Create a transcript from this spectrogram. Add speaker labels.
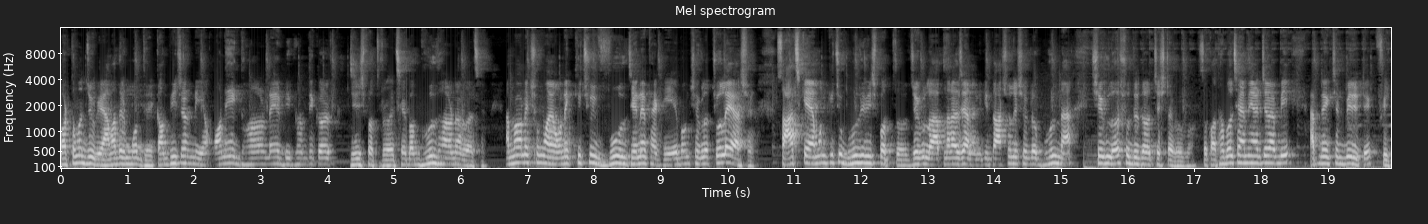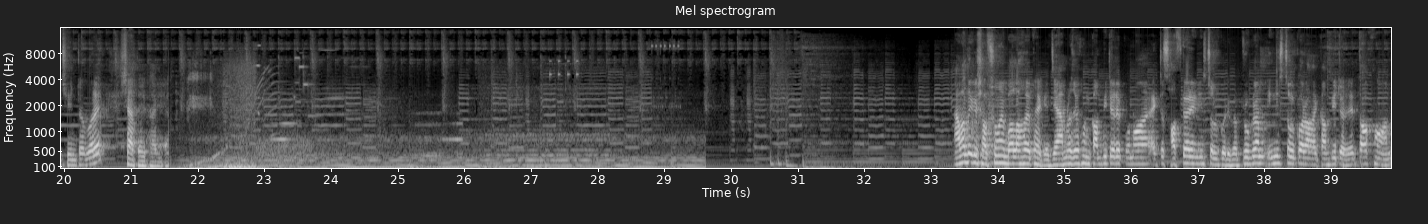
Speaker 1: বর্তমান যুগে আমাদের মধ্যে কম্পিউটার নিয়ে অনেক ধরনের বিভ্রান্তিকর জিনিসপত্র রয়েছে বা ভুল ধারণা রয়েছে। আমরা অনেক সময় অনেক কিছুই ভুল জেনে থাকি এবং সেগুলো চলে আসে। তো আজকে এমন কিছু ভুল জিনিসপত্র যেগুলো আপনারা জানেন কিন্তু আসলে সেগুলো ভুল না, সেগুলো শুধরে দেওয়ার চেষ্টা করব। তো কথা বলছি আমি আর রাব্বি, আপনি দেখছেন বিরিটেক ফিরছি ইন্টার করে সাথেই থাকবেন। আমাদেরকে সবসময় বলা হয়ে থাকে যে আমরা যখন কম্পিউটারে কোনো একটা সফটওয়্যার ইনস্টল করি বা প্রোগ্রাম ইনস্টল করা হয় কম্পিউটারে, তখন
